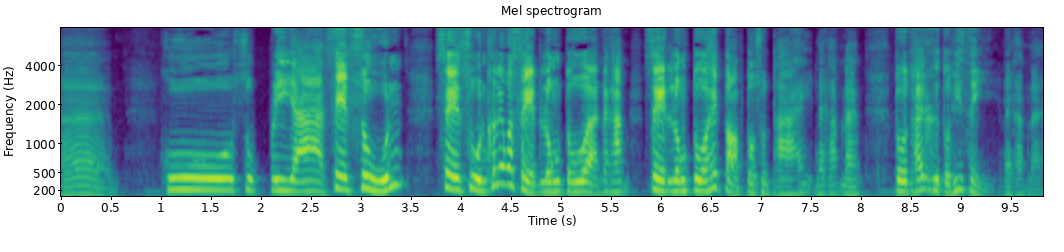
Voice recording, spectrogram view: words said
อ่าครูสุปริยาเศษศูนย์ เศษศูนย์เขาเรียกว่าเศษลงตัวนะครับ เศษลงตัวให้ตอบตัวสุดท้ายนะครับนะ ตัวท้ายคือตัวที่สี่นะครับนะ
